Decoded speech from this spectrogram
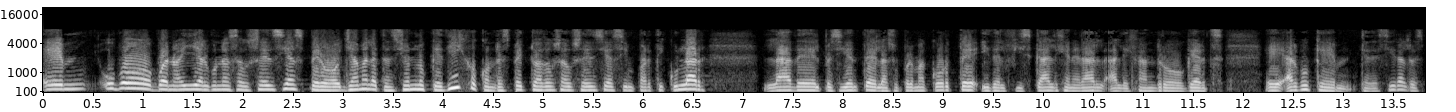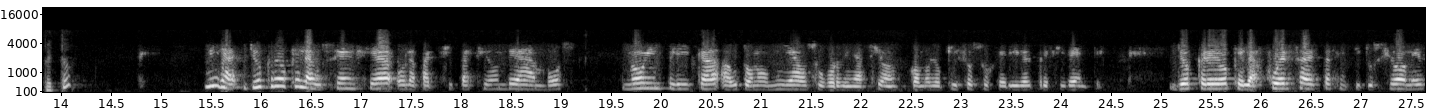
Eh, hubo, bueno, ahí algunas ausencias, pero llama la atención lo que dijo con respecto a dos ausencias en particular, la del presidente de la Suprema Corte y del fiscal general Alejandro Gertz. Eh, ¿Algo que, decir al respecto? Mira, yo creo que la ausencia o la participación de ambos no implica autonomía o subordinación, como lo quiso sugerir el presidente. Yo creo que la fuerza de estas instituciones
